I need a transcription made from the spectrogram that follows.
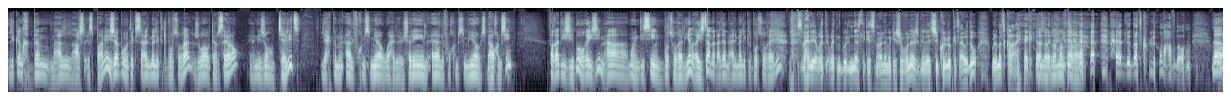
اللي كان خدام مع العرش الإسباني جابوه ذاك الساعة الملك البرتغال جواو تيرسيرو يعني جون الثالث اللي حكم من 1521 ل 1557 فغادي يجيبوه وغيجي مع مهندسين برتغاليين غيجتمع بعدا مع الملك البرتغالي. اسمح لي بغيت بغيت نقول للناس اللي كيسمعونا ما كيشوفوناش بان هذا الشيء كله كتعاودوا ولا ما تقرأ؟ ياك لا بلا ما نقرأ. هاد les dates كلهم حافظهم لا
